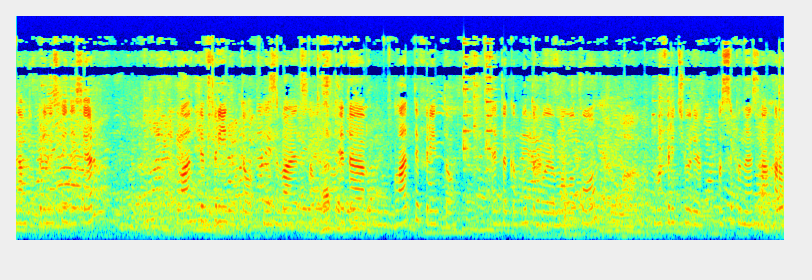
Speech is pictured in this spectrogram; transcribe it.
Нам тут принесли десерт. Латте фритто называется. Это латте фритто. Это как будто бы молоко во фритюре, посыпанное сахаром.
